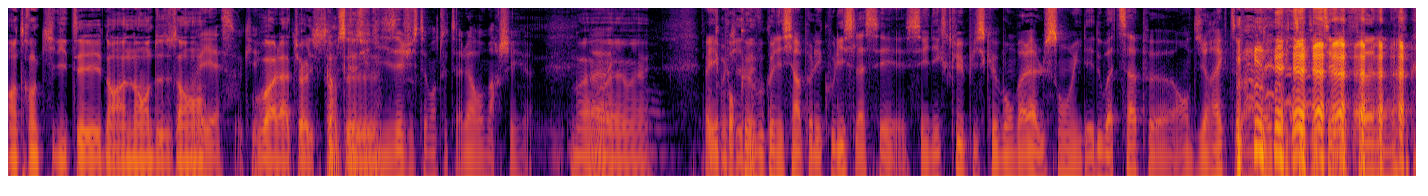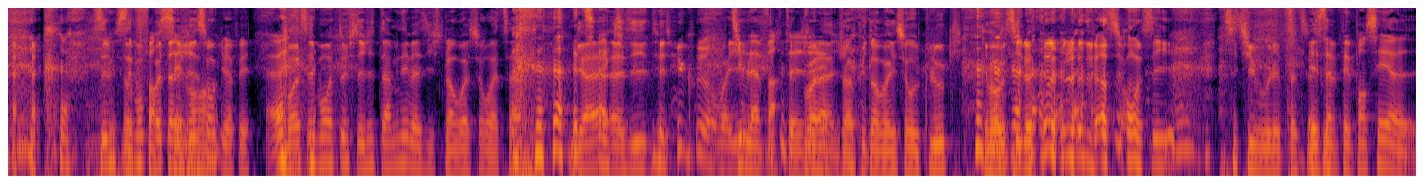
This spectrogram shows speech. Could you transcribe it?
en tranquillité dans un an, deux ans. Ouais, yes, ok. Voilà, tu vois Comme ce que tu disais justement tout à l'heure au marché. Ouais, ouais, ouais. Et pour que vous connaissiez un peu les coulisses, là, c'est c'est une exclue, puisque bon, bah là, le son, il est de WhatsApp euh, en direct, on a écouté du téléphone. C'est c'est mon pote ingé son qui a fait. Bon, c'est bon, t'ai- j'ai terminé, vas-y, je te l'envoie sur WhatsApp. Gars, vas-y, du coup, j'ai envoyé. Tu me l'as partagé. Voilà, j'aurais pu te l'envoyer sur Outlook. Il m'a aussi l'autre version aussi, si tu voulais, pas de Et ça me fait penser, euh,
